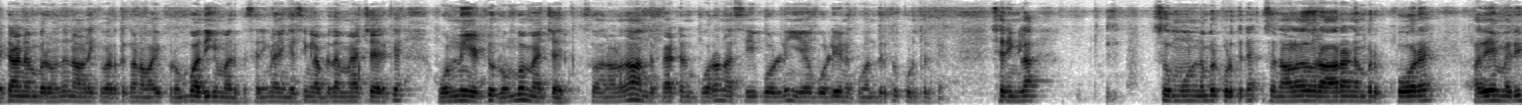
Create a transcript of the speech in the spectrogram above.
எட்டாம் நம்பர் வந்து நாளைக்கு வரதுக்கான வாய்ப்பு ரொம்ப அதிகமாக இருக்குது சரிங்களா? எங்கள் சிங்கில் அப்படி தான் மேட்ச் ஆயிருக்கு. ஒன்று எட்டு ரொம்ப மேட்ச் ஆயிருக்கு. ஸோ அதனால தான் அந்த பேட்டர்ன் பூரா நான் சி போர்ட்லேயும் ஏ போர்ட்லேயும் எனக்கு வந்திருக்கு கொடுத்துருக்கேன். சரிங்களா? ஸோ மூணு நம்பர் கொடுத்துட்டேன். ஸோ நாலாவது ஒரு ஆறாம் நம்பர் போகிறேன் அதே மாதிரி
